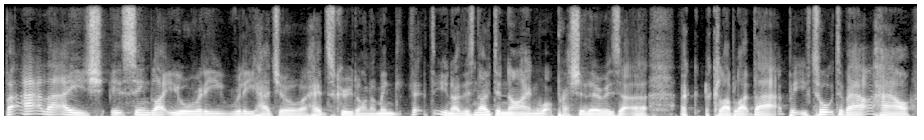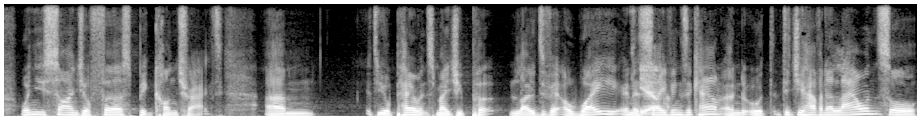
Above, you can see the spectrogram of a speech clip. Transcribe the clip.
but at that age, it seemed like you already really had your head screwed on. I mean, you know, there's no denying what pressure there is at a, a, a club like that. But you've talked about how when you signed your first big contract, um, your parents made you put loads of it away in a yeah. savings account, and or, did you have an allowance or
